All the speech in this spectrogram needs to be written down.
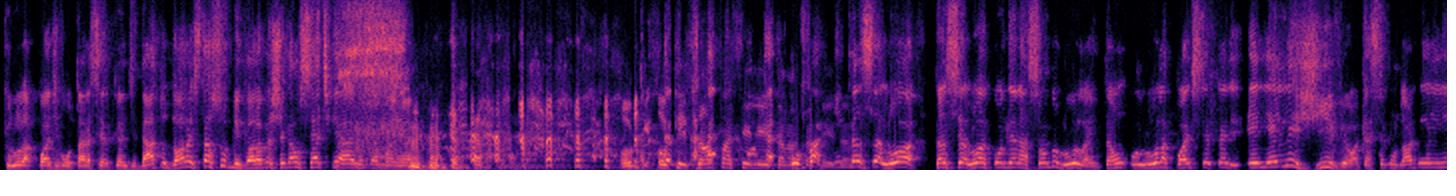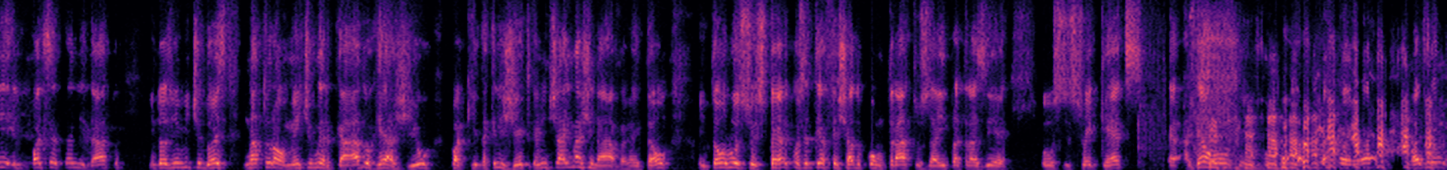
que o Lula pode voltar a ser candidato, o dólar está subindo, o dólar vai chegar a uns 7 reais até amanhã. o, que, o que só facilita a nossa o Fachin vida. Né? Cancelou, cancelou a condenação do Lula, então o Lula pode ser candidato. Ele é elegível, até a segunda ordem, ele, ele pode ser candidato em 2022, naturalmente o mercado reagiu aqui, daquele jeito que a gente já imaginava. Né? Então, então, Lúcio, eu espero que você tenha fechado contratos aí para trazer os Stray Cats é, até ontem. vai ser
